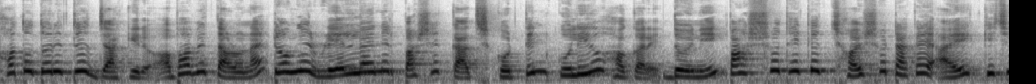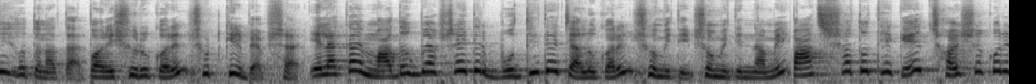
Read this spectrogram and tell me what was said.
ক্ষত দরিদ্র জাকির অভাবে তাড়নায় টঙ্গীর রেল লাইনের পাশে কাজ করতেন কুলিও হকারে। দৈনিক পাঁচশো থেকে ছয়শো টাকায় আয়ে কিছুই হতো না তার। পরে শুরু করেন শুটকির ব্যবসা। এলাকায় মাদক ব্যবসায়ীদের বুদ্ধিতে চালু করেন সমিতি। সমিতির নামে পাঁচ শত থেকে ছয়শো করে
